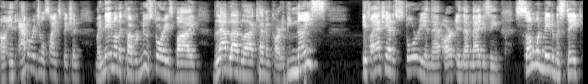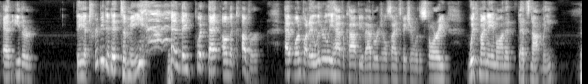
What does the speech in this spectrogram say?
uh, in Aboriginal science fiction. My name on the cover, new stories by blah blah blah Kevin Carr. It'd be nice if I actually had a story in that art in that magazine. Someone made a mistake and either they attributed it to me and they put that on the cover at one point. I literally have a copy of Aboriginal science fiction with a story with my name on it. That's not me.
